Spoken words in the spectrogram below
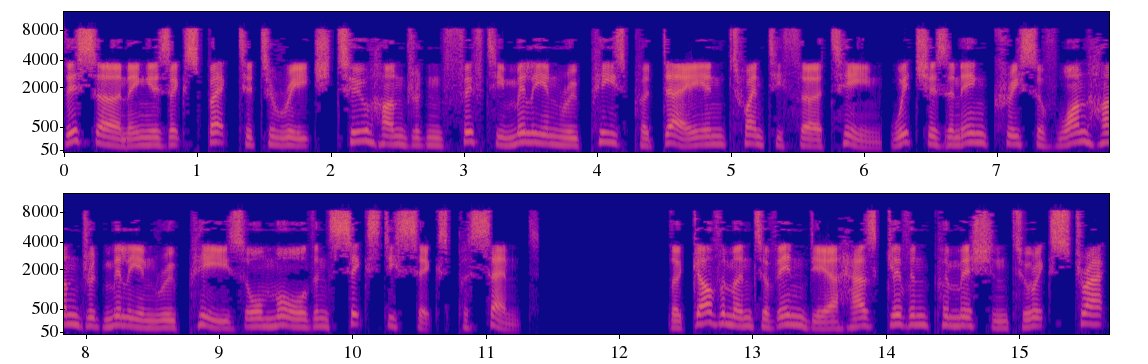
This earning is expected to reach 250 million rupees per day in 2013 which is an increase of 100 million rupees or more than 66%. The Government of India has given permission to extract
